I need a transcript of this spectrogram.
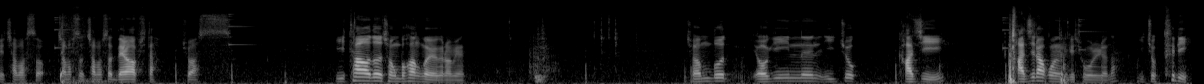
오케이 잡았어. 잡았어 잡았어. 내려갑시다. 좋았어. 이 타워도 정복한 거예요 그러면. 전부 여기 있는 이쪽 가지 가지라고 하는 게 좋으려나? 이쪽 트리.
